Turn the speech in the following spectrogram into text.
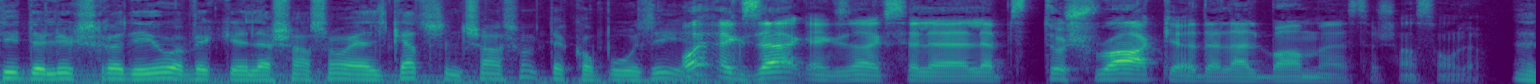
D'écouter Deluxe Rodeo avec euh, la chanson L4. C'est une chanson que tu as composée. Hein? exact, exact. C'est la, la petite touche rock euh, de l'album, euh, cette chanson-là. La,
